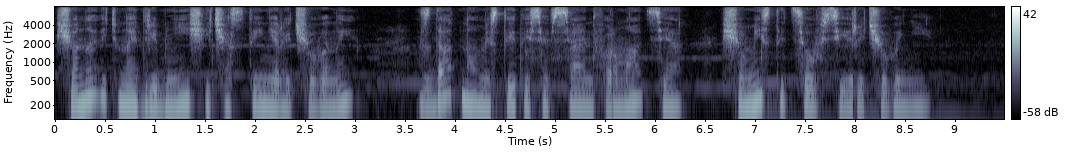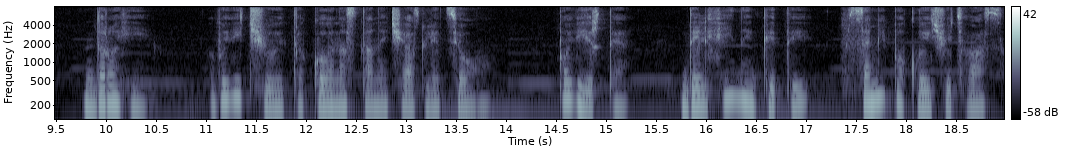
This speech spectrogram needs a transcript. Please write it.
що навіть у найдрібнішій частині речовини здатна уміститися вся інформація, що міститься у всій речовині. Дорогі, ви відчуєте, коли настане час для цього. Повірте, дельфіни й кити самі покличуть вас,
